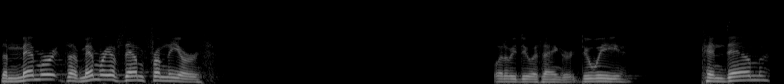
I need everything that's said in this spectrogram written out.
the memory, the memory of them from the earth. What do we do with anger? Do we condemn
